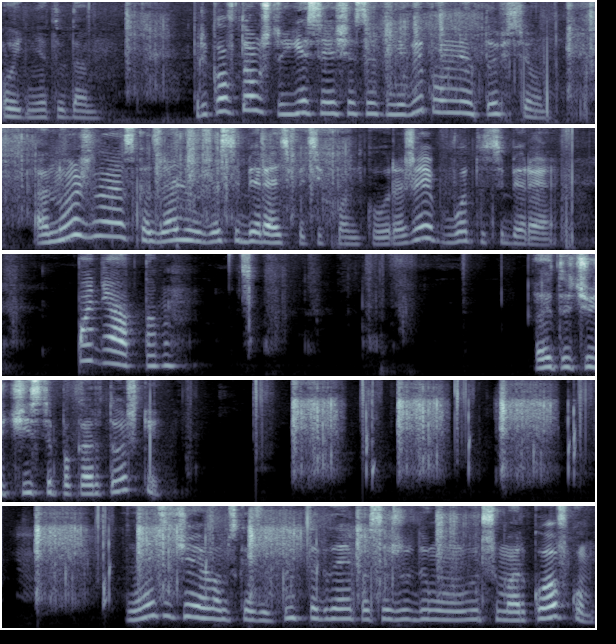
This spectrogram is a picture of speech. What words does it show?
Ой, не туда. Прикол в том, что если я сейчас это не выполню, то все. А нужно, сказали, уже собирать потихоньку. Урожай вот и собираю. понятно. А это что, чисто по картошке? Знаете, что я вам скажу? Тут тогда я посажу, думаю, лучше морковку.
